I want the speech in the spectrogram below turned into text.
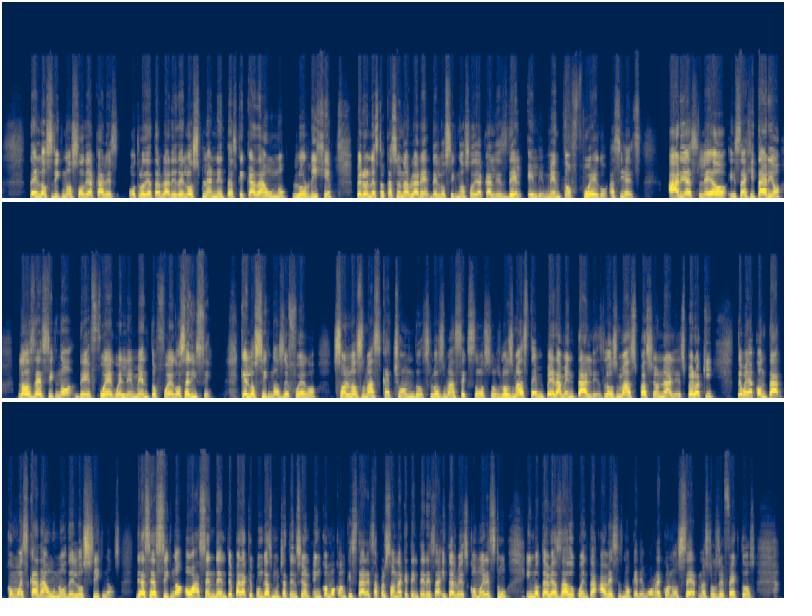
de los signos zodiacales. Otro día te hablaré de los planetas que cada uno lo rige, pero en esta ocasión hablaré de los signos zodiacales del elemento fuego. Así es. Aries, Leo y Sagitario. Los de signo de fuego, elemento fuego. Se dice que los signos de fuego son los más cachondos, los más sexosos, los más temperamentales, los más pasionales. Pero aquí te voy a contar cómo es cada uno de los signos, ya sea signo o ascendente, para que pongas mucha atención en cómo conquistar a esa persona que te interesa y tal vez cómo eres tú y no te habías dado cuenta. A veces no queremos reconocer nuestros defectos.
